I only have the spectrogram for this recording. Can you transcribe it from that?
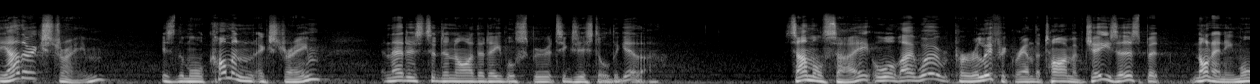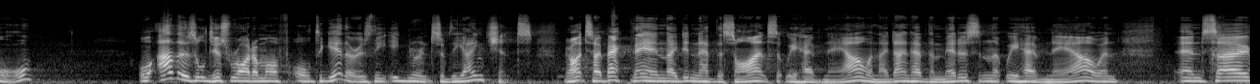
The other extreme is the more common extreme, and that is to deny that evil spirits exist altogether. Some will say, well, they were prolific around the time of Jesus, but not anymore. Or others will just write them off altogether as the ignorance of the ancients. Right? So back then they didn't have the science that we have now, and they don't have the medicine that we have now, and and so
